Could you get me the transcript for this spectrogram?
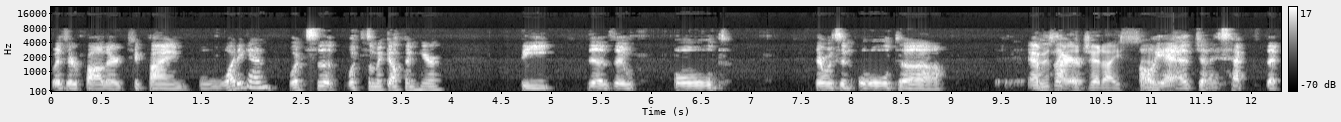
with her father to find what again? What's the what's the MacGuffin here? The the the old. There was an old uh, it was like a Jedi sect. oh yeah, Jedi sect that.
